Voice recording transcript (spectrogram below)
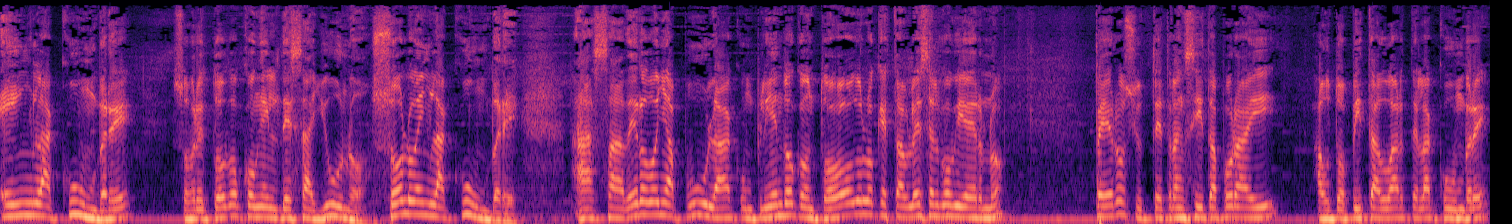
en la cumbre, sobre todo con el desayuno, solo en la cumbre. Asadero Doña Pula, cumpliendo con todo lo que establece el gobierno, pero si usted transita por ahí, autopista Duarte, la cumbre,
